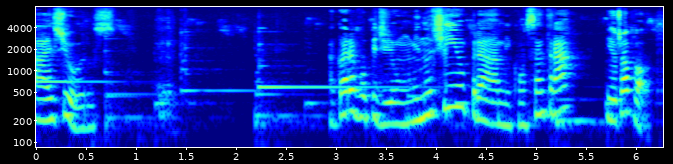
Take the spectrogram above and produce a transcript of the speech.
as de ouros. Agora eu vou pedir um minutinho para me concentrar e eu já volto.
